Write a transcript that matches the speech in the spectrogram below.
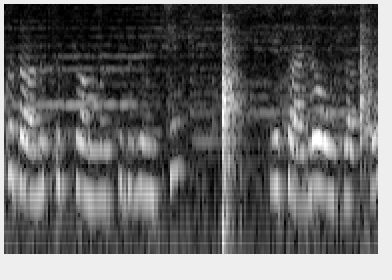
Bu kadarlık ıslanması bizim için yeterli olacaktır.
